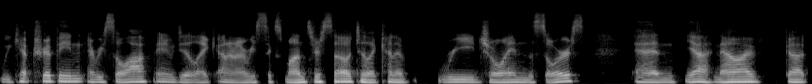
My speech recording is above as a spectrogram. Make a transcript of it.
we kept tripping every so often. We did like, I don't know, every six months or so to like kind of rejoin the source. And yeah, now I've got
